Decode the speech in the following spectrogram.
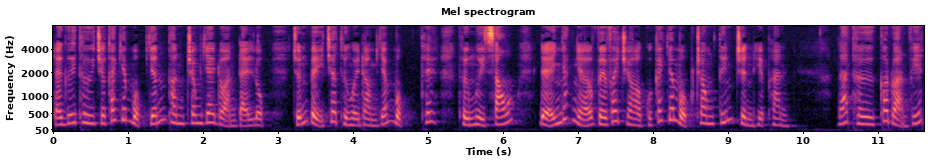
đã gửi thư cho các giám mục dấn thân trong giai đoạn đại lục, chuẩn bị cho Thượng Hội đồng Giám mục Thế thứ 16 để nhắc nhở về vai trò của các giám mục trong tiến trình hiệp hành. Lá thư có đoạn viết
